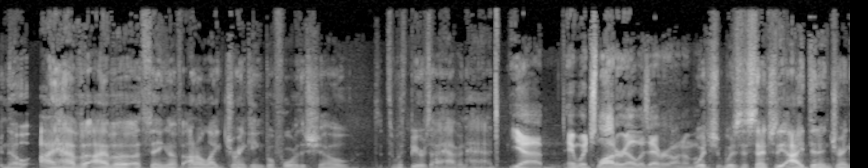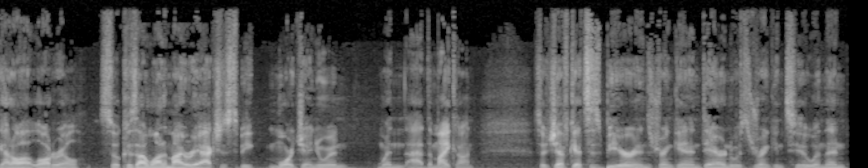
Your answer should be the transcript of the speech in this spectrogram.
you know, I have a, I have a, a thing of I don't like drinking before the show with beers I haven't had. Yeah, in which Lauderdale was every one of them. which was essentially I didn't drink at all at Lauderdale. So because I wanted my reactions to be more genuine when I had the mic on. So Jeff gets his beer and is drinking, and Darren was drinking too. And then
